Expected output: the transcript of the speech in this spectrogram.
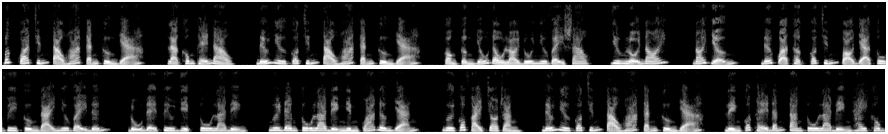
bất quá chính tạo hóa cảnh cường giả, là không thể nào, nếu như có chính tạo hóa cảnh cường giả, còn cần giấu đầu lòi đuôi như vậy sao? Dương lỗi nói, nói giỡn, nếu quả thật có chính võ giả tu vi cường đại như vậy đến, đủ để tiêu diệt tu la điện, ngươi đem tu la điện nhìn quá đơn giản, ngươi có phải cho rằng, nếu như có chính tạo hóa cảnh cường giả, liền có thể đánh tan tu la điện hay không?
